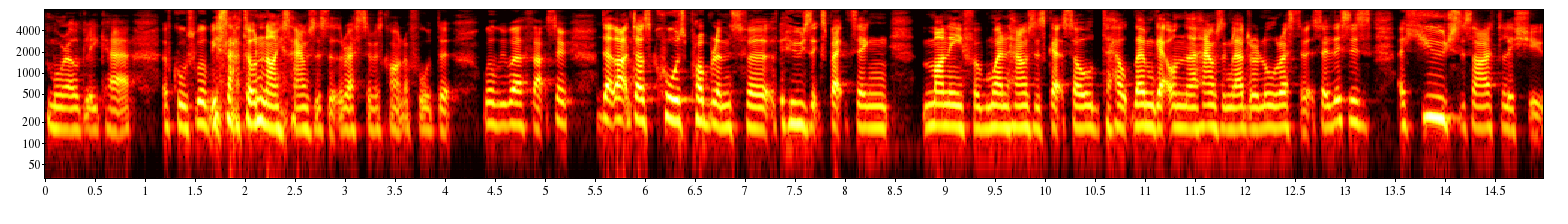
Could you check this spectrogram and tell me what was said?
more elderly care, of course, will be sat on nice houses that the rest of us can't afford that will be worth that. So that, that does cause problems for who's expecting money from when houses get sold to help them get on the housing ladder and all the rest of it. So this is a huge societal issue,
